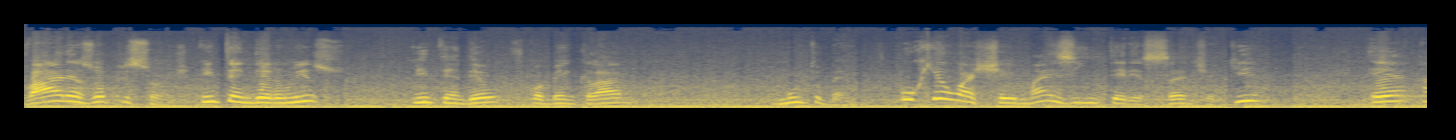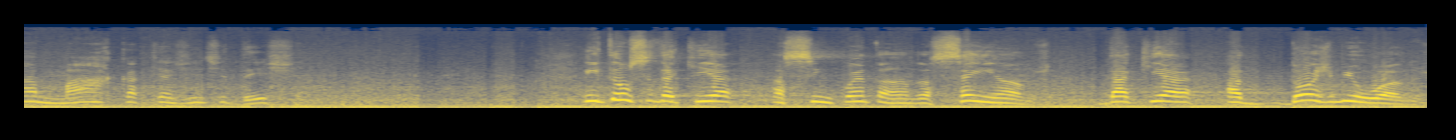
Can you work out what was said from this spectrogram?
várias opções. Entenderam isso? Entendeu? Ficou bem claro? Muito bem. O que eu achei mais interessante aqui é a marca que a gente deixa. Então, se daqui a, a 50 anos, a 100 anos, daqui a, a 2 mil anos,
